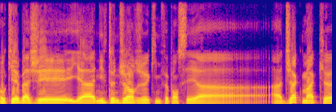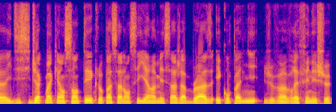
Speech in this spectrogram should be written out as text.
Ok, bah j'ai, il y a Nilton George qui me fait penser à, Jack Mack. Euh, il dit si Jack Mack est en santé, Klopas a lancé hier un message à Braz et compagnie. Je veux un vrai finisher.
